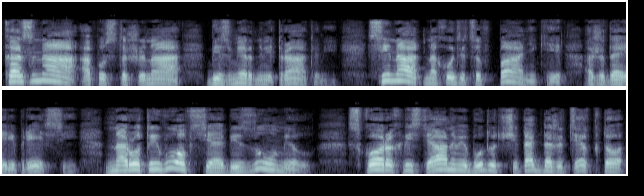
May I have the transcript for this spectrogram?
Казна опустошена безмерными тратами. Сенат находится в панике, ожидая репрессий. Народ и вовсе обезумел. Скоро христианами будут считать даже тех, кто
